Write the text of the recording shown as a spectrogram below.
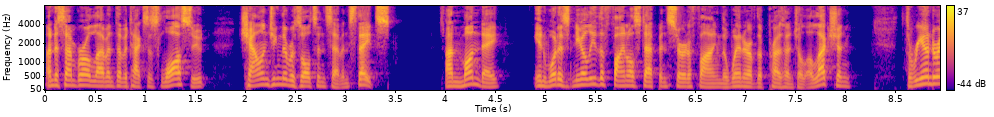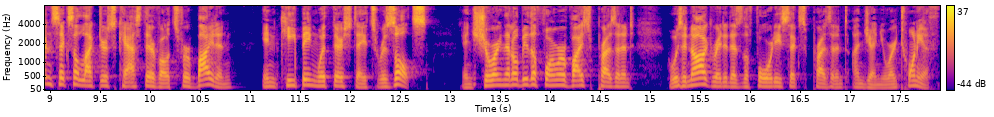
on December 11th of a Texas lawsuit challenging the results in seven states. On Monday, in what is nearly the final step in certifying the winner of the presidential election, 306 electors cast their votes for Biden in keeping with their state's results, ensuring that it'll be the former vice president who was inaugurated as the 46th president on January 20th.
